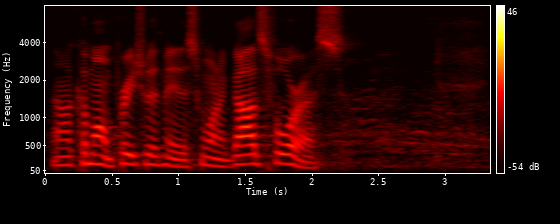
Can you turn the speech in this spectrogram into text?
Now, come on, preach with me this morning. God's for us.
